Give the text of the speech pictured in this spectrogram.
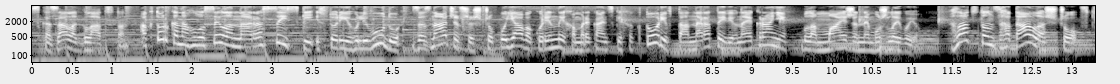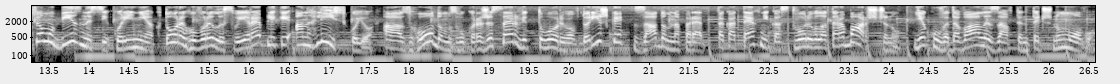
сказала Гладстон. Акторка наголосила на расистській історії Голівуду, зазначивши, що поява корінних американських акторів та наративів на екрані була майже неможливою. Гладстон згадала, що в цьому бізнесі корінні актори говорили свої репліки англійською, а згодом звукорежисер відтворював доріжки задом наперед. Така техніка створювала тарабарщину, яку видавали за автентичну мову.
